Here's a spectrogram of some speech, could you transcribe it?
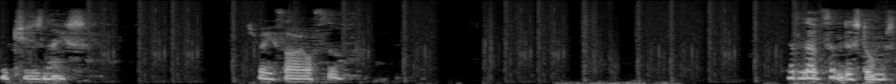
which is nice. It's very far off though. I love thunderstorms.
